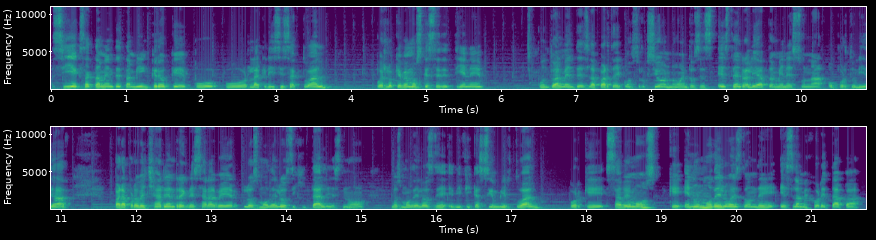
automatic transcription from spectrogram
Sí, exactamente. También creo que por, la crisis actual, pues lo que vemos que se detiene puntualmente es la parte de construcción, ¿no? Entonces, esta en realidad también es una oportunidad para aprovechar en regresar a ver los modelos digitales, ¿no? Los modelos de edificación virtual, porque sabemos que en un modelo es donde es la mejor etapa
